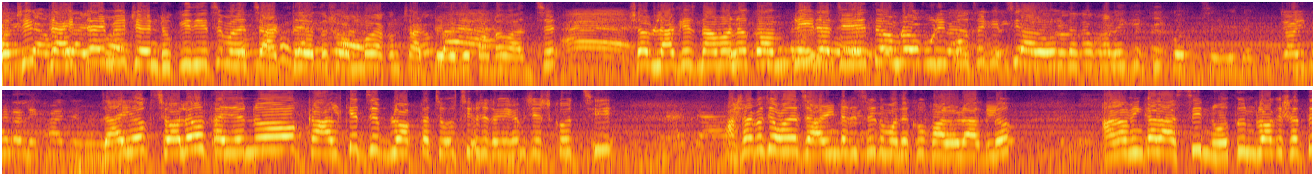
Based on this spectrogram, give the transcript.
তো ঠিক রাইট টাইমে ট্রেন ঢুকিয়ে দিয়েছে মানে চারটে যত সম্ভব এখন চারটে বেজে কটা বাজছে। সব লাগেজ নামানো কমপ্লিট আর যেহেতু আমরা পুরী পৌঁছে গেছি আর ওই দেখো ওখানে কি কি করছে যাই হোক চলো তাই জন্য কালকের যে ব্লগটা চলছিল সেটাকে এখানে শেষ করছি। আশা করছি আমাদের জার্নিটা নিশ্চয়ই তোমাদের খুব ভালো লাগল। আগামীকাল আসছি নতুন ব্লগের সাথে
